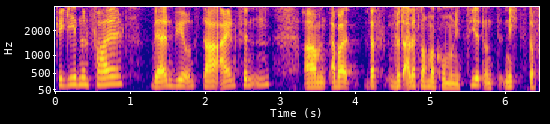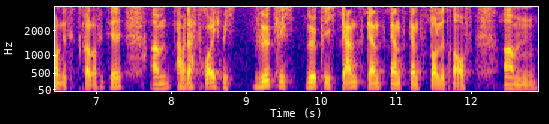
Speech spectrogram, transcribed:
gegebenenfalls werden wir uns da einfinden. Ähm, aber das wird alles nochmal kommuniziert und nichts davon ist jetzt gerade offiziell. Ähm, aber da freue ich mich wirklich, wirklich ganz, ganz, ganz, ganz dolle drauf. Ähm,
